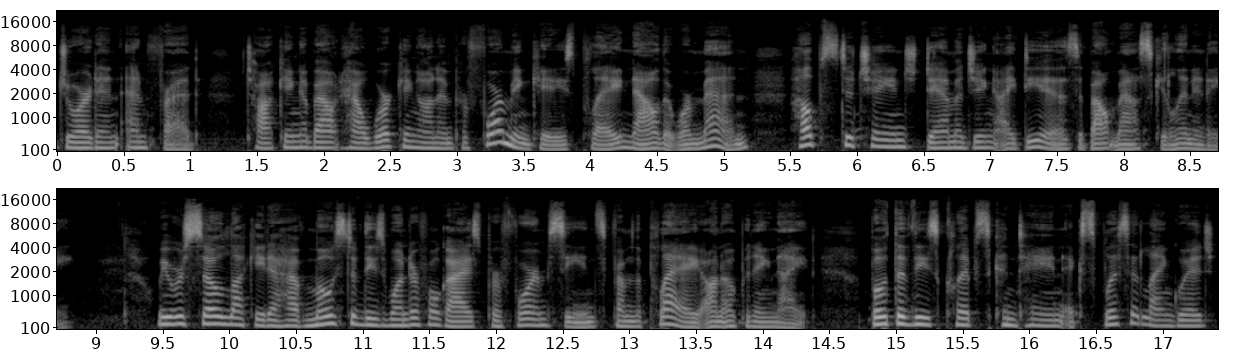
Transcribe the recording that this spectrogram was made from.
Jordan, and Fred talking about how working on and performing Katie's play, Now That We're Men, helps to change damaging ideas about masculinity. We were so lucky to have most of these wonderful guys perform scenes from the play on opening night. Both of these clips contain explicit language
